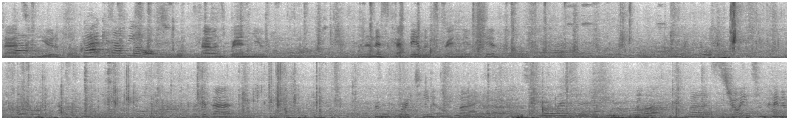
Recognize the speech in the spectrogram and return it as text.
That's beautiful. That cannot be old. That one's brand new. And then this cafe looks brand new too. Look at that. From 1405. What was it? Well, it's showing some kind of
